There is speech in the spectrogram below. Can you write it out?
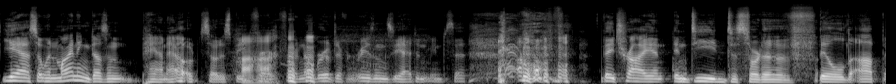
Yeah, so when mining doesn't pan out, so to speak, for, for a number of different reasons, yeah, I didn't mean to say um, they try and indeed to sort of build up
